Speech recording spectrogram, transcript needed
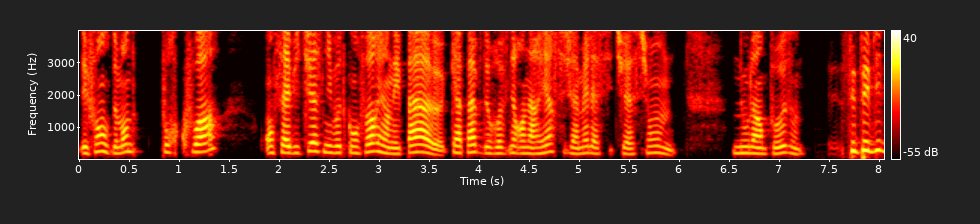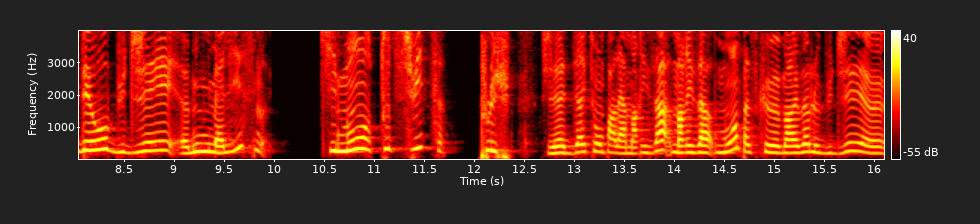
des fois on se demande pourquoi on s'est habitué à ce niveau de confort et on n'est pas euh, capable de revenir en arrière si jamais la situation nous l'impose. C'était vidéo budget minimalisme qui m'ont tout de suite plus. J'ai directement parlé à Marisa. Marisa moins parce que Marisa le budget, euh,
